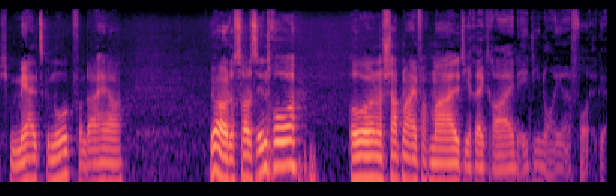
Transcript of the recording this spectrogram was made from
ich mehr als genug. Von daher, ja, das war das Intro. Und dann starten wir einfach mal direkt rein in die neue Folge.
